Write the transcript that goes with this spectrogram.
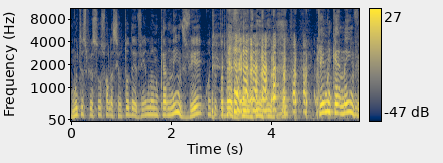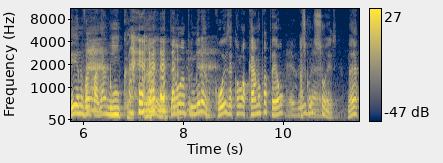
Muitas pessoas falam assim, eu estou devendo, mas não quero nem ver quanto eu estou devendo. Quem não quer nem ver não vai pagar nunca. Né? Então, a primeira coisa é colocar no papel é as condições. Né?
